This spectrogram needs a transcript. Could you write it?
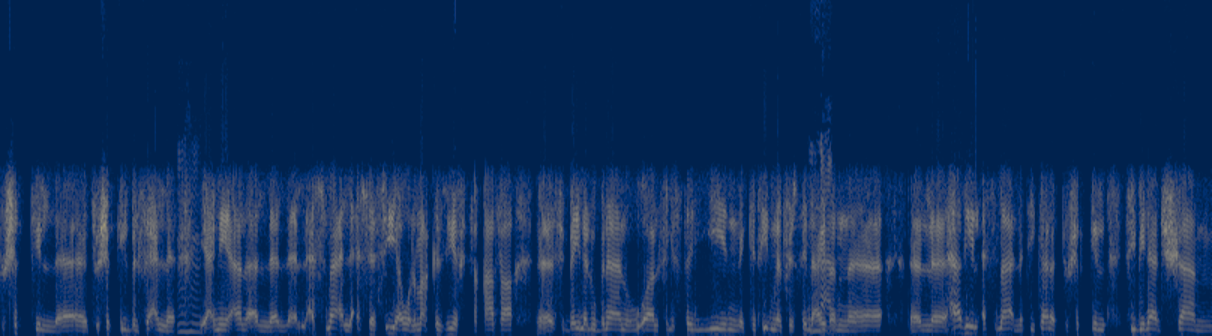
تشكل تشكل بالفعل يعني الأسماء الأساسية والمركزية في الثقافة آه، بين لبنان والفلسطينيين كثير من الفلسطينيين نعم. أيضا آه، هذه الأسماء التي كانت تشكل في بلاد الشام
